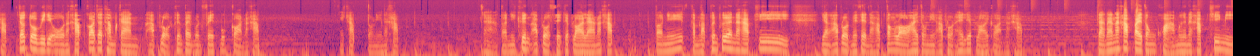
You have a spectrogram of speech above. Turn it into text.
ครับ เจ้าตัววิดีโอนะครับ ก็จะทำการอัปโหลดขึ้นไปบน Facebook ก่อนนะครับ นี่ครับ ตรงนี้นะครับอ่าตอนนี้ขึ้นอัปโหลดเสร็จเรียบร้อยแล้วนะครับ ตอนนี้สำหรับเพื่อนๆนะครับที่ยังอัปโหลดไม่เสร็จนะครับ ต้องรอให้ตรงนี้อัปโหลดให้เรียบร้อยก่อนนะครับ จากนั้นนะครับไปตรงขวามือนะครับที่มี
